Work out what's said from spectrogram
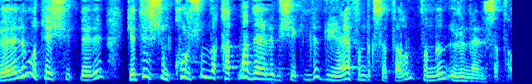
Verelim o teşvikleri. Getirsin kursun ve katma değerli bir şekilde dünyaya fındık satalım. Fındığın ürünlerini satalım.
